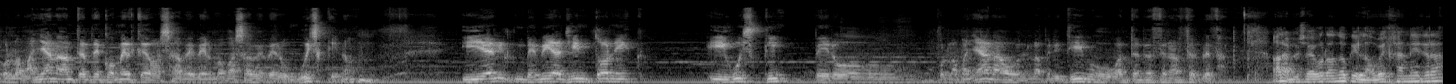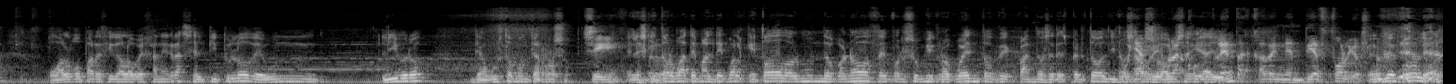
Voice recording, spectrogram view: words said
por la mañana antes de comer, ¿qué vas a beber? No vas a beber un whisky, ¿no? Y él bebía gin tonic y whisky, pero por la mañana o en el aperitivo o antes de cenar cerveza. Ahora me estoy acordando que La Oveja Negra, o algo parecido a La Oveja Negra, es el título de un libro de Augusto Monterroso. Sí, El escritor guatemalteco al que todo el mundo conoce por sus microcuentos de cuando se despertó el cuyas dinosaurio aún obras seguía ahí, ¿no? completas caben en 10 folios. En 10 folios,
